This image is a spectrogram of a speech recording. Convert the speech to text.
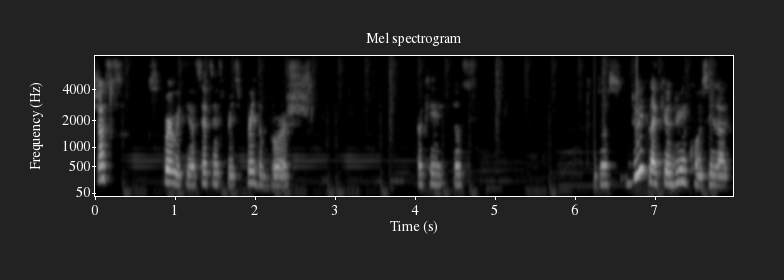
just spray with your setting spray spray the brush. Okay just just do it like you're doing concealer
